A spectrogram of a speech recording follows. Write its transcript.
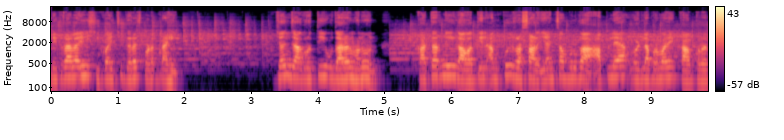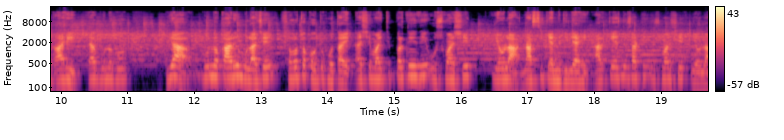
लेकरालाही शिकवायची गरज पडत नाही. जनजागृती उदाहरण म्हणून कातरणी गावातील अंकुश रसाळ यांचा मुलगा आपल्या वडिलाप्रमाणे काम करत आहे. त्या गुण या गुणकारी मुलाचे सर्वत्र कौतुक होत आहे. अशी माहिती प्रतिनिधी उस्मान शेख येवला नाशिक यांनी दिली आहे. आर के एस न्यूजसाठी उस्मान शेख येवला.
